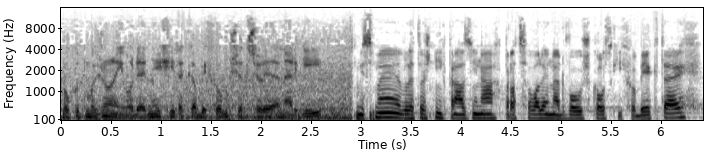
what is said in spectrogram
pokud možno nejmodernější, tak abychom ušetřili energii. My jsme v letošních prázdninách pracovali na dvou školských objektech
